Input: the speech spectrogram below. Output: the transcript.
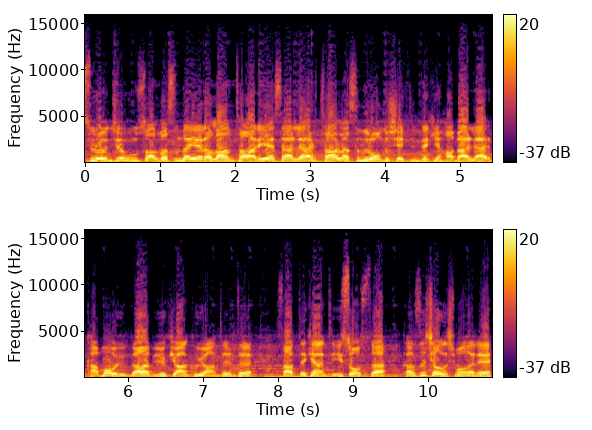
Süre önce ulusal basında yer alan tarihi eserler tarla sınırı oldu şeklindeki haberler kamuoyunda büyük yankı uyandırdı. Saklı kenti İsos'ta kazı çalışmaları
